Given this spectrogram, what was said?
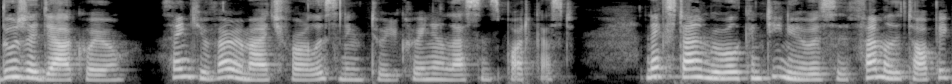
Дуже дякую. Thank you very much for listening to Ukrainian Lessons podcast. Next time we will continue with a family topic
